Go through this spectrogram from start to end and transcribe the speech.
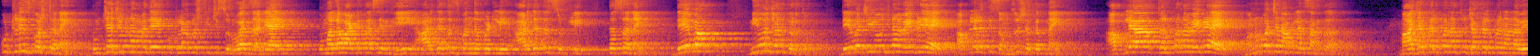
कुठलीच गोष्ट नाही. तुमच्या जीवनामध्ये कुठल्या गोष्टीची सुरुवात झाली आहे? तुम्हाला वाटत असेल ही अर्ध्यातच बंद पडली अर्ध्यातच सुटली. तसं नाही. देव नियोजन करतो. देवाची योजना वेगळी आहे. आपल्याला ती समजू शकत नाही. आपल्या कल्पना वेगळ्या आहेत. म्हणून वचन आपल्याला सांगतं माझ्या कल्पना तुझ्या कल्पना नव्हे.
